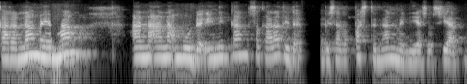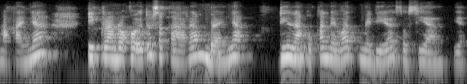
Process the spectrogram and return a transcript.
karena memang anak-anak muda ini kan sekarang tidak bisa lepas dengan media sosial. Makanya iklan rokok itu sekarang banyak dilakukan lewat media sosial ya.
